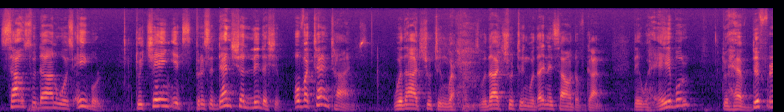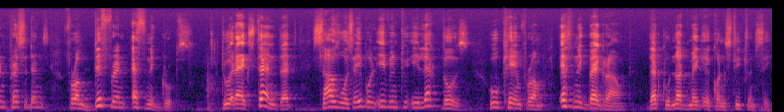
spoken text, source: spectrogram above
South Sudan was able to change its presidential leadership over 10 times without shooting weapons, without shooting with any sound of gun. They were able to have different presidents from different ethnic groups to an extent that South was able even to elect those who came from ethnic background that could not make a constituency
